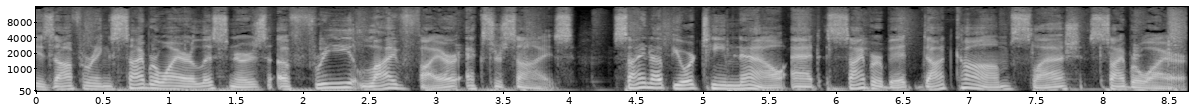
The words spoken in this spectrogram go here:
is offering Cyberwire listeners a free live fire exercise. Sign up your team now at cyberbit.com slash cyberwire.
